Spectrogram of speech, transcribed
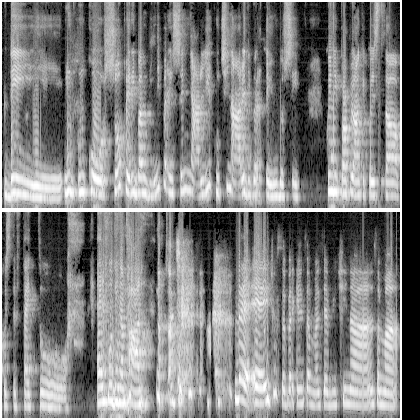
dei, un, un, corso per i bambini per insegnargli a cucinare divertendosi. Quindi proprio anche questo effetto elfo di Natale. Beh, è giusto perché insomma si avvicina insomma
